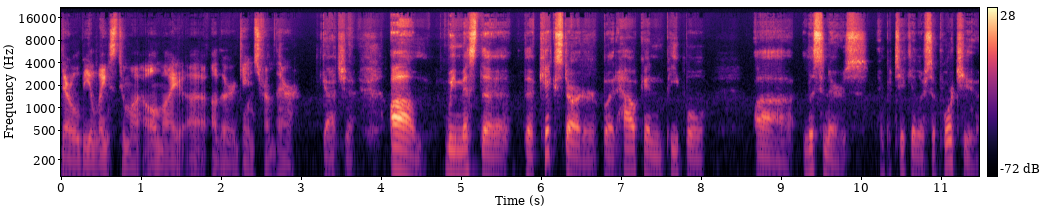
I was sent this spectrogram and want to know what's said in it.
there will be links to my all my uh, other games from there. Gotcha. Um, we missed the the Kickstarter, but how can people, uh, listeners in particular, support you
